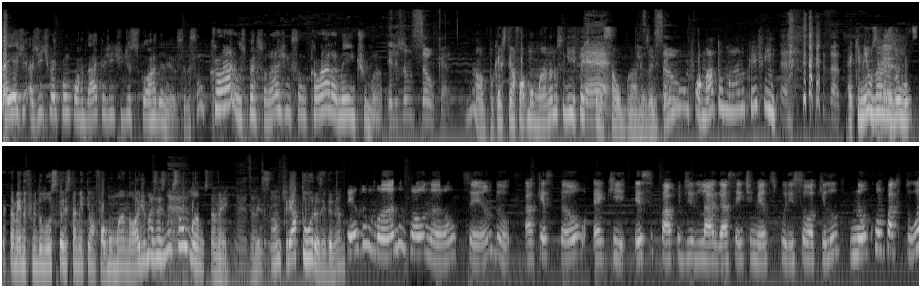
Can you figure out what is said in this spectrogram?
aí- aí a gente vai concordar que a gente discorda nisso. Eles são claros, os personagens são claramente humanos. Eles não são, cara. Não, porque eles têm uma forma humana não significa É, que eles são humanos. eles Eles, não têm são. um formato humano, porque enfim. Exato. É que nem os anjos É. do Lúcifer também, no filme do Lúcifer, eles também têm uma forma humanoide, mas eles não É. são humanos também. É, Eles são criaturas, entendeu? Sendo humanos ou não sendo, a questão é que esse papo de largar sentimentos por isso ou aquilo não compactua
